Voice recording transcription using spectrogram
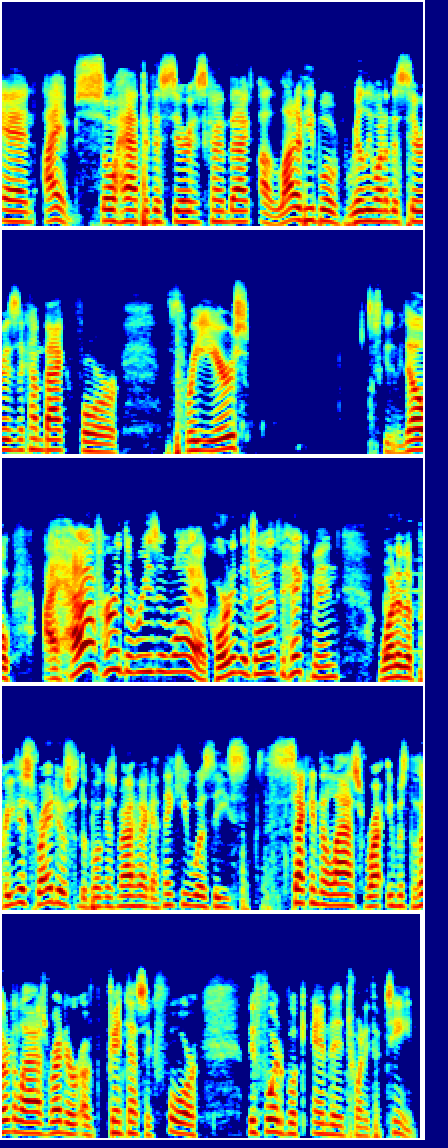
And I am so happy this series is coming back. A lot of people have really wanted this series to come back for three years. Excuse me, though I have heard the reason why. According to Jonathan Hickman, one of the previous writers for the book. As a matter of fact, I think he was the second to last. He was the third to last writer of Fantastic Four before the book ended in 2015.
